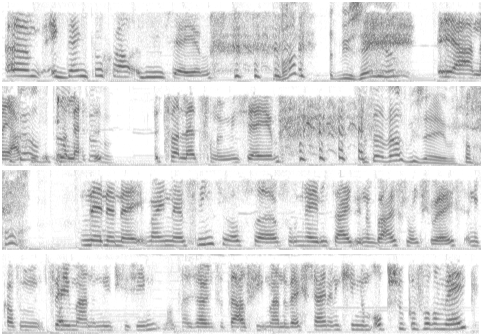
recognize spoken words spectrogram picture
ehm, ik denk toch wel het museum. Wat? Het museum? ja, nou ja, Vertel, goed, het, vertel, toilet, vertel. het toilet van een museum. Vertel, welk museum? Van Gogh? nee, nee, nee. Mijn eh, vriendje was eh, voor een hele tijd in het buitenland geweest. En ik had hem twee maanden niet gezien, want hij zou in totaal vier maanden weg zijn. En ik ging hem opzoeken voor een week.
